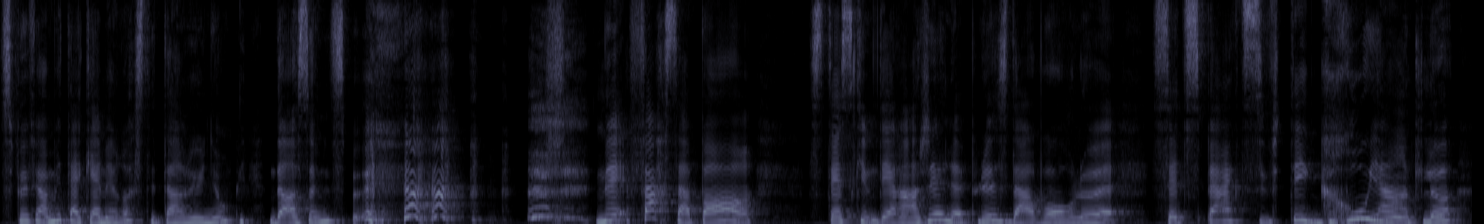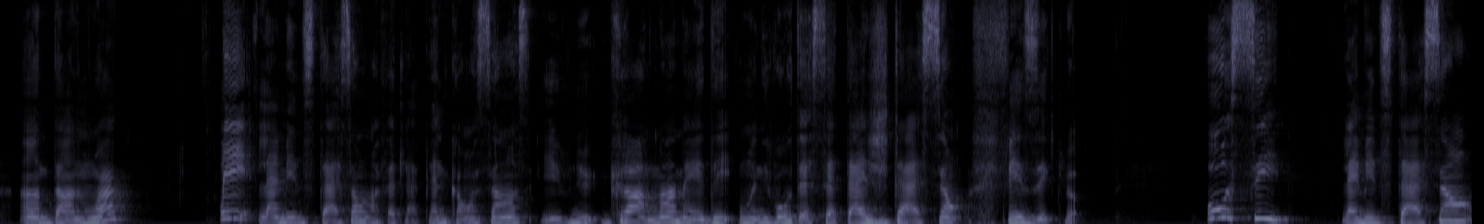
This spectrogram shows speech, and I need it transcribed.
tu peux fermer ta caméra si tu es en réunion puis danser un petit peu. Mais faire sa part, c'était ce qui me dérangeait le plus d'avoir cette hyperactivité grouillante-là en dedans de moi. Et la méditation, en fait, la pleine conscience, est venue grandement m'aider au niveau de cette agitation physique-là. Aussi, la méditation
